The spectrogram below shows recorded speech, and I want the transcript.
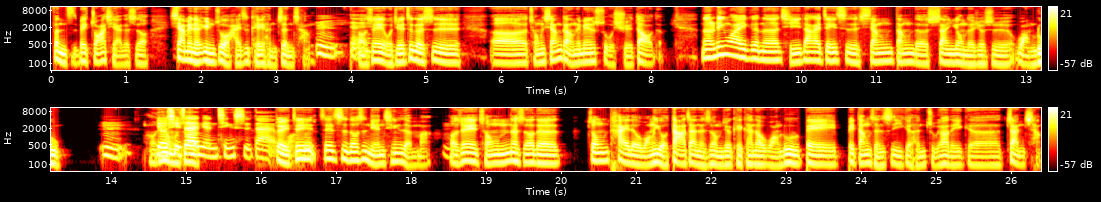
分子被抓起来的时候，下面的运作还是可以很正常。嗯，对。哦，所以我觉得这个是呃从香港那边所学到的。那另外一个呢，其实大概这一次相当的善用的就是网络。嗯，尤其在年轻时代，对这这次都是年轻人嘛。哦，所以从那时候的。中泰的网友大战的时候，我们就可以看到网络被被当成是一个很主要的一个战场。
